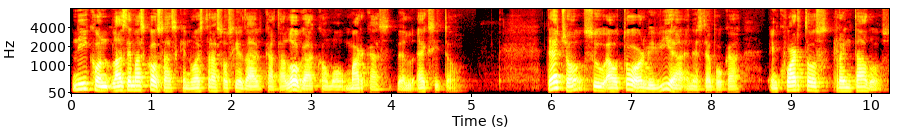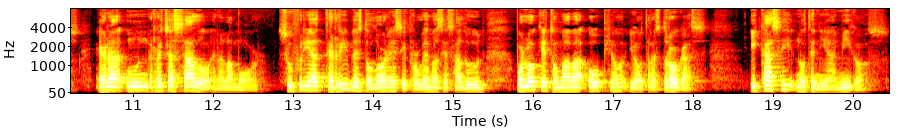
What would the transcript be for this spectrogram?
ni con las demás cosas que nuestra sociedad cataloga como marcas del éxito. De hecho, su autor vivía en esta época en cuartos rentados, era un rechazado en el amor, sufría terribles dolores y problemas de salud, por lo que tomaba opio y otras drogas, y casi no tenía amigos.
